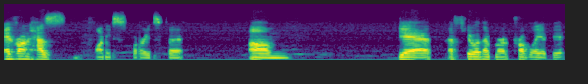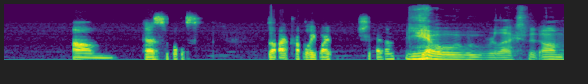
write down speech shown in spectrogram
Everyone has funny stories, but um, yeah, a few of them are probably a bit um personal, so I probably won't share them. Yeah, Yeah. we'll, we'll relax. But um,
